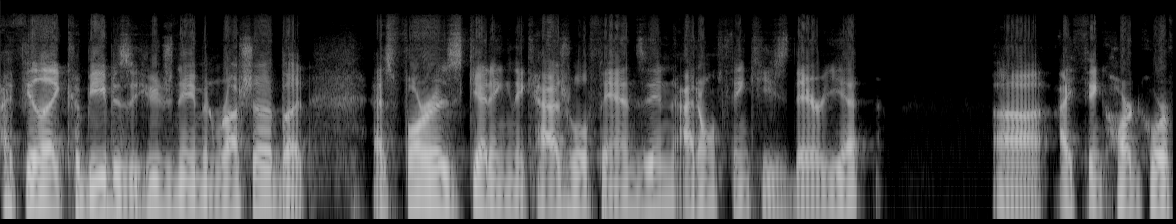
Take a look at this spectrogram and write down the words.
I feel like Khabib is a huge name in Russia, but as far as getting the casual fans in, I don't think he's there yet. Uh, I think hardcore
